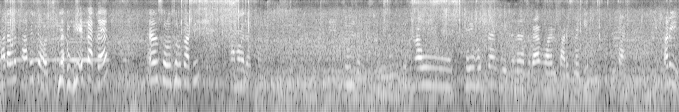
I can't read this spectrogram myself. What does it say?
পাতাগুলো খাতে ইচ্ছা হচ্ছে না বিয়ে কাটে সরু সরু কাটি। আমাকে দেখ আউ সেই কি এখানে আছে দেখ হয় পারিস নাকি? পারিস?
